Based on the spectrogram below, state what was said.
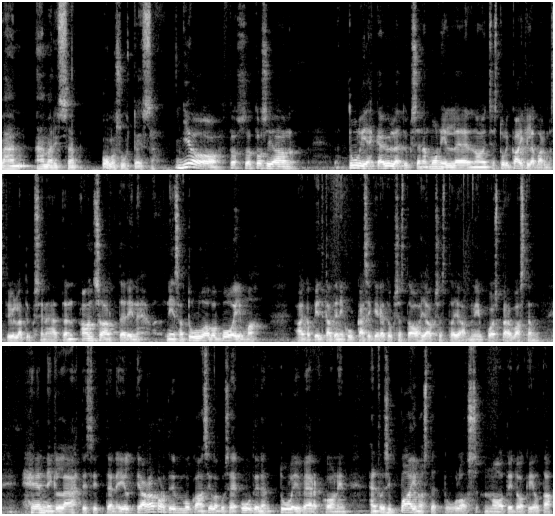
vähän hämärissä olosuhteissa. Joo, tuossa tosiaan tuli ehkä yllätyksenä monille, no itse tuli kaikille varmasti yllätyksenä, että Unchartedin niin sanottu luova voima, aika pitkälti niin kuin käsikirjoituksesta, ohjauksesta ja niin poispäin vasta Hennig lähti sitten. Ja raportin mukaan silloin, kun se uutinen tuli verkkoon, niin hänet olisi painostettu ulos Naughty Dogilta.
